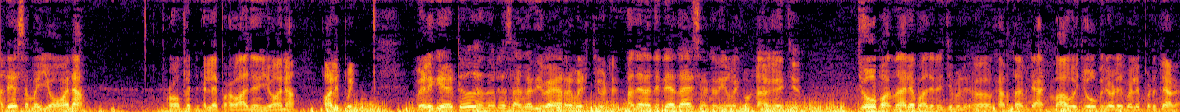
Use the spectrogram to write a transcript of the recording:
അതേസമയം യോന പ്രോഫറ്റ് അല്ലെ? പ്രവാചകൻ യോന പാളിപ്പോയി. വെളി കേട്ടു എന്നൊരു സംഗതി വേറെ വിളിച്ചോട്ട്. അതിന് അതിന്റെതായ സംഗതികളൊക്കെ ഉണ്ടാകുകയും ചെയ്തു. ജോബ് പതിനാല് പതിനഞ്ച് കർത്താവിന്റെ ആത്മാവ് ജോബിനോട് വെളിപ്പെടുത്തുകയാണ്.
